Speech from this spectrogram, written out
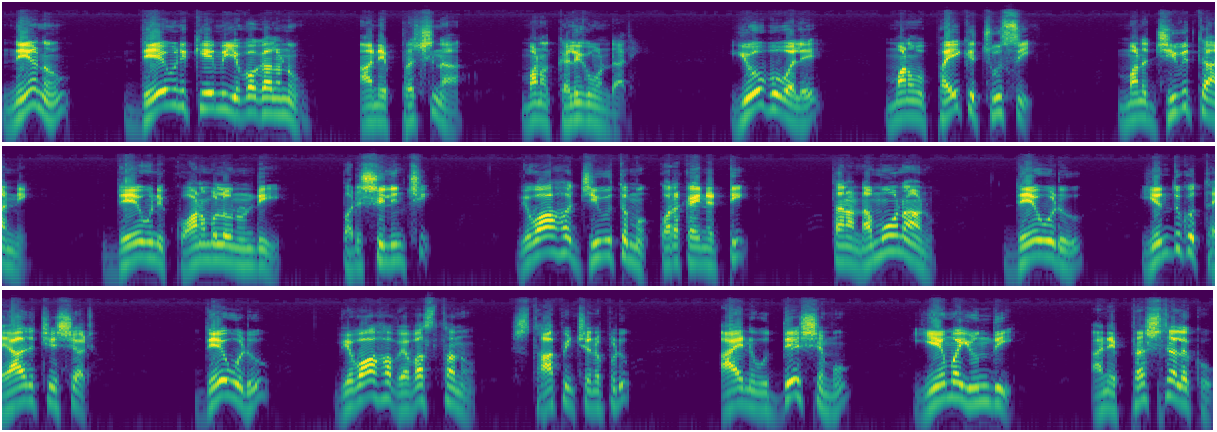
నేను దేవునికేమి ఇవ్వగలను అనే ప్రశ్న మనం కలిగి ఉండాలి. యోబు వలె మనము పైకి చూసి మన జీవితాన్ని దేవుని కోణములో నుండి పరిశీలించి వివాహ జీవితము కొరకైనట్టి తన నమూనాను దేవుడు ఎందుకు తయారు చేశాడు? దేవుడు వివాహ వ్యవస్థను స్థాపించినప్పుడు ఆయన ఉద్దేశ్యము ఏమయుంది అనే ప్రశ్నలకు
